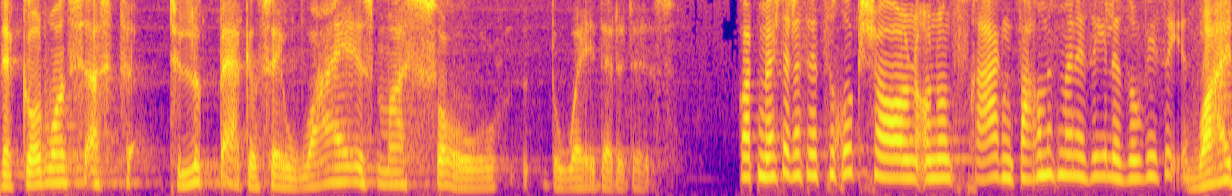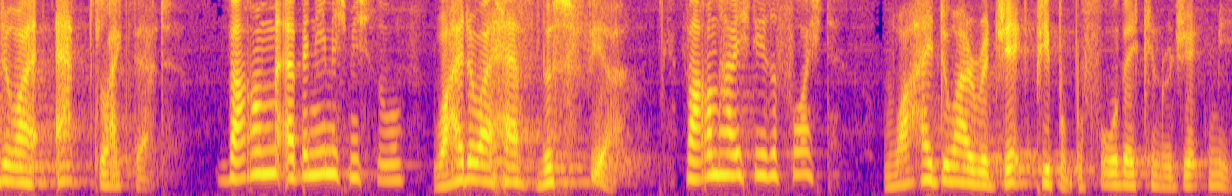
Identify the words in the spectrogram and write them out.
that God wants us to, to look back and say, why is my soul the way that it is? Gott möchte, dass wir zurückschauen und uns fragen, warum ist meine Seele so, wie sie ist? Why do I act like that? Warum äh, benehme ich mich so? Why do I have this fear? Warum habe ich diese Furcht? Why do I reject people before they can reject me?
